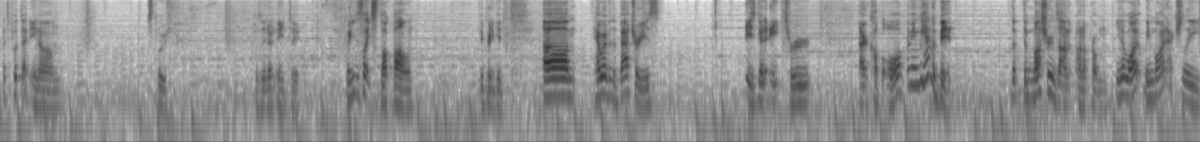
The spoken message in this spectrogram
Let's put that in, um, spoof. Because we don't need to. We can just like stockpile them. Be pretty good. Um, however, the batteries is going to eat through our copper ore. I mean, we have a bit. The, the mushrooms aren't, aren't a problem. You know what? We might actually...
